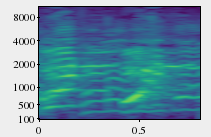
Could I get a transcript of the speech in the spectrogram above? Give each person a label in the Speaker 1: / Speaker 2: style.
Speaker 1: Ha ha ha!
